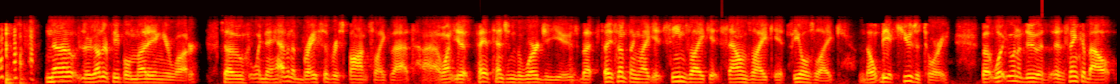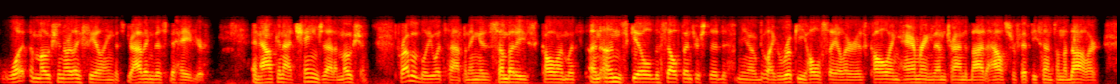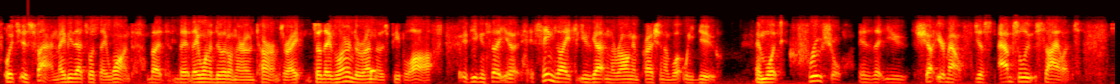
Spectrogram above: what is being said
no, there's other people muddying your water. So when they have an abrasive response like that, I want you to pay attention to the words you use, but say something like, it seems like, it sounds like, it feels like. Don't be accusatory. But what you want to do is, is think about what emotion are they feeling that's driving this behavior and how can I change that emotion? probably what's happening is somebody's calling with an unskilled, self-interested, you know, like rookie wholesaler is calling, hammering them, trying to buy the house for 50 cents on the dollar, which is fine. Maybe that's what they want, but they, they want to do it on their own terms, right? So they've learned to run those people off. If you can say, you know, it seems like you've gotten the wrong impression of what we do. And what's crucial is that you shut your mouth, just absolute silence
